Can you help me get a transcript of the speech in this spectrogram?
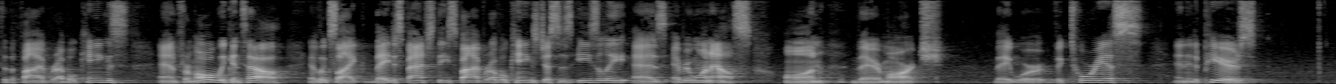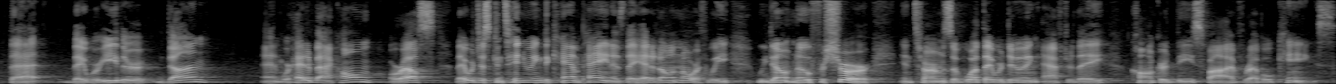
to the five rebel kings, and from all we can tell, it looks like they dispatched these five rebel kings just as easily as everyone else on their march. They were victorious, and it appears that they were either done and were headed back home, or else they were just continuing the campaign as they headed on north. We, we don't know for sure in terms of what they were doing after they conquered these five rebel kings.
